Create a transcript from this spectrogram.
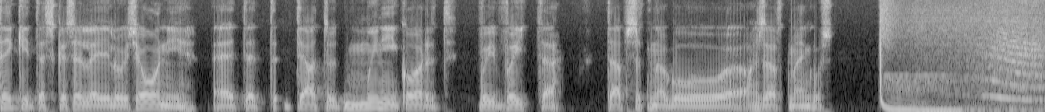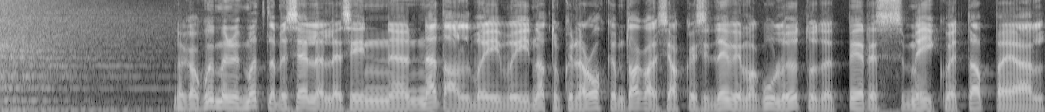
tekitas ka selle illusiooni, et, et teatud mõnikord võib võita, täpselt nagu hasartmängus no aga kui me nüüd mõtleme sellele siin nädal või, või natukene rohkem tagasi hakkasid levima kuulujutud, et Perez Mehhiko etapi ajal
